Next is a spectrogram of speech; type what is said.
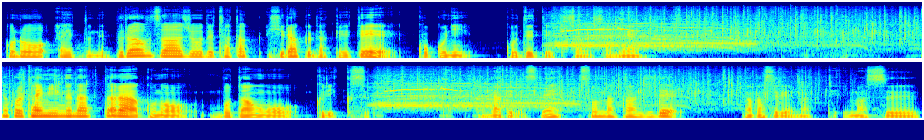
この、えっ、とね、ブラウザー上で叩く開くだけで、ここにこう出てきちゃうんですよね。でこれタイミングになったら、このボタンをクリックするだけですね。そんな感じで流せるようになっています。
